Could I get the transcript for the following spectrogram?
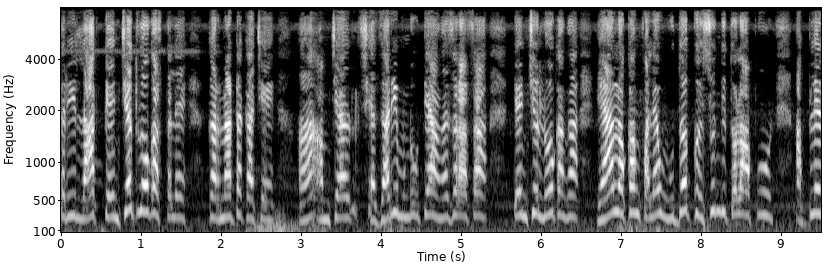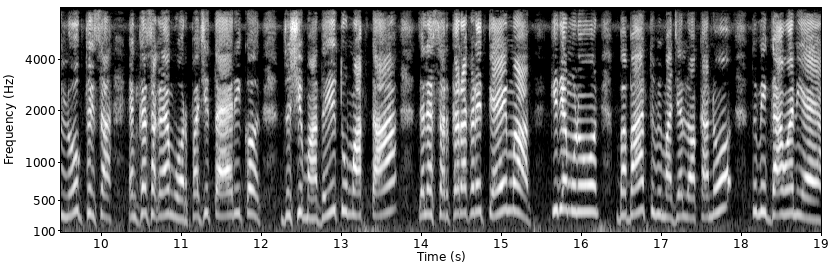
तरी लाख तेंचेच लोक आसतले कर्नाटकाचे. आं आमच्या शेजारी म्हणून ते हांगासर आसा तेंचे लोक हांगा ह्या लोकांक फाल्यां उदक खंयसून दितलो आपूण. आपले लोक थंयसा हांकां सगळ्यांक व्हरपाची तयारी कर. जशी म्हादयी तूं मागता जाल्यार सरकारा कडेन तेंय माग. कितें म्हणून? बाबा तुमी म्हाज्या लोकांनो तुमी गांवान येया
